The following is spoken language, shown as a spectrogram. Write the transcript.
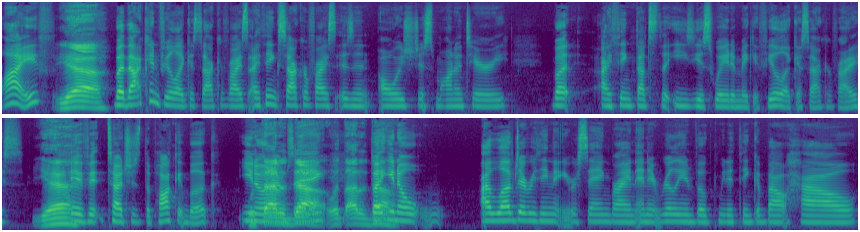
life. Yeah. But that can feel like a sacrifice. I think sacrifice isn't always just monetary, but I think that's the easiest way to make it feel like a sacrifice Yeah. if it touches the pocketbook. You know what I'm saying? doubt. Without a doubt. But you know, I loved everything that you were saying, Brian, and it really invoked me to think about how,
